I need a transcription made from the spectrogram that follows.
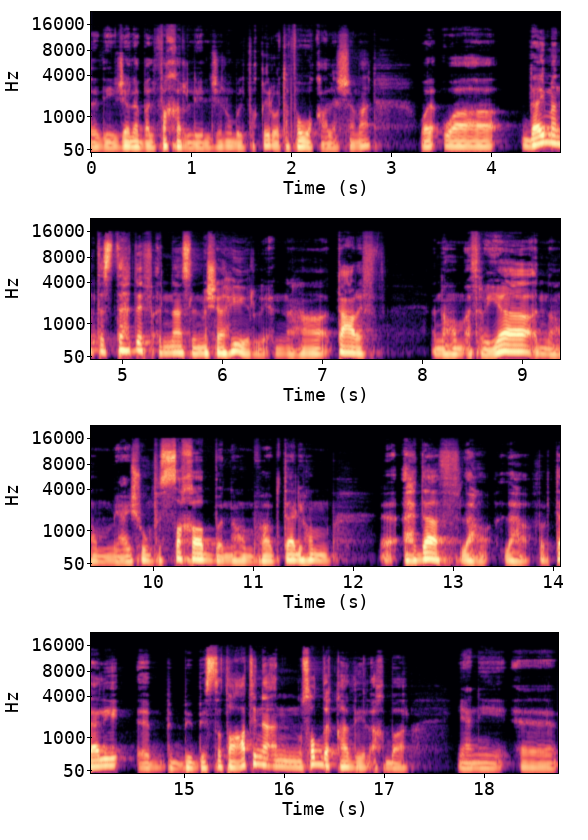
الذي جلب الفخر للجنوب الفقير وتفوق على الشمال. ودائما تستهدف الناس المشاهير لأنها تعرف أنهم أثرياء أنهم يعيشون في الصخب أنهم فبالتالي هم أهداف له لها. فبالتالي باستطاعتنا أن نصدق هذه الأخبار. يعني آه،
